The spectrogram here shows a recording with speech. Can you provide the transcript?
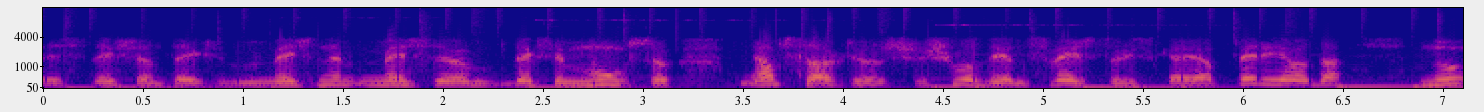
es tiešām teikšu, mēs, ne, mēs teiksim, mūsu apstākļos šodienas vēsturiskajā periodā, nu,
